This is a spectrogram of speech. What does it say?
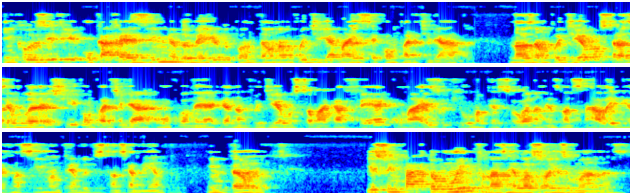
inclusive o cafezinho do meio do plantão não podia mais ser compartilhado. Nós não podíamos trazer um lanche e compartilhar com o colega, não podíamos tomar café com mais do que uma pessoa na mesma sala e mesmo assim mantendo o distanciamento. Então, isso impactou muito nas relações humanas.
